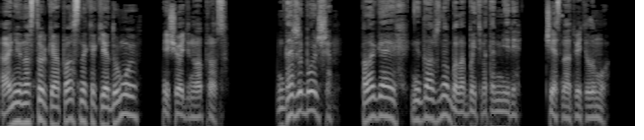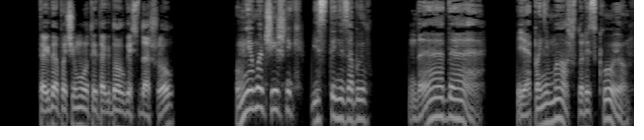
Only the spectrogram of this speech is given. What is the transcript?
«Они настолько опасны, как я думаю?» — еще один вопрос. «Даже больше. Полагаю, их не должно было быть в этом мире», — честно ответил ему. «Тогда почему ты так долго сюда шел?» «У меня мальчишник, если ты не забыл». «Да-да. Я понимал, что рискую,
